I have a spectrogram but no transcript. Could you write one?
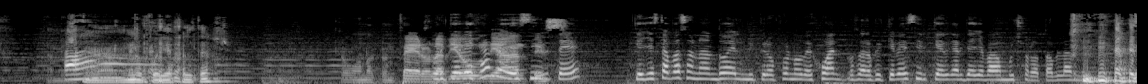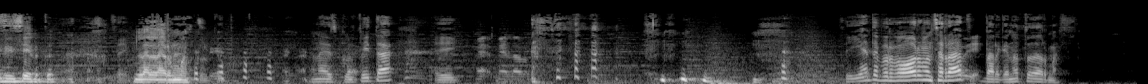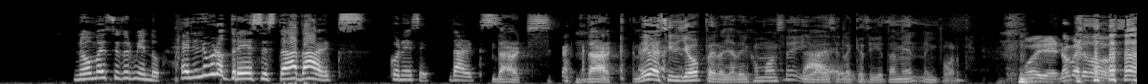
También. Ah, Ah, no podía faltar. ¿Cómo no conté? Pero la porque vio un día antes. Que ya estaba sonando el micrófono de Juan. O sea, lo que quiere decir que Edgar ya llevaba mucho rato hablando. sí, es cierto. Sí. La alarma. Una disculpita. Una disculpita. Y Me, me siguiente, por favor, Montserrat, para que no te duermas. No me estoy durmiendo. En el número 3 está Darks. Con ese, Darks. Darks. Dark. No iba a decir yo, pero ya lo dijo Monse. Y iba a decir la que sigue también, no importa. Muy bien, número dos.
